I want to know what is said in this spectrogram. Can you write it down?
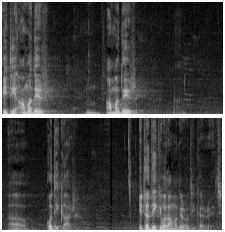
এটি আমাদের আমাদের অধিকার। এটাতেই কেবল আমাদের অধিকার রয়েছে।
